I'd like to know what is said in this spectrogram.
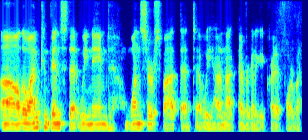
uh, although I'm convinced that we named one surf spot that uh, we are not ever going to get credit for. But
